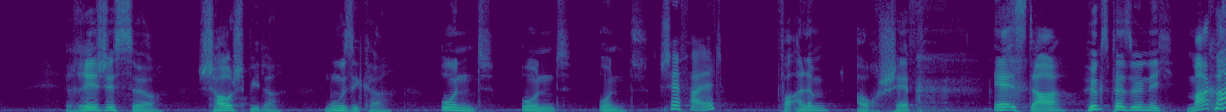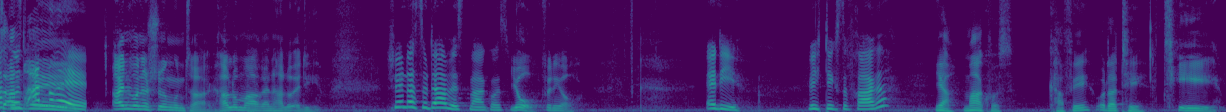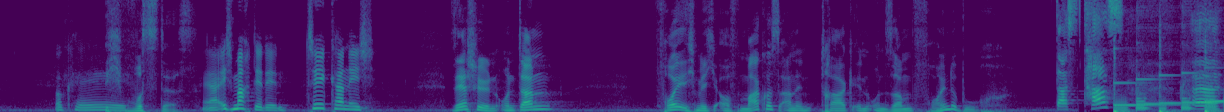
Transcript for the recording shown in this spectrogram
Regisseur, Schauspieler, Musiker und, und, und. Chef halt. Vor allem auch Chef. Er ist da, höchstpersönlich, Markus, Markus André. André. Einen wunderschönen guten Tag. Hallo Maren, hallo Eddie. Schön, dass du da bist, Markus. Jo, finde ich auch. Eddie, wichtigste Frage? Ja, Markus, Kaffee oder Tee? Tee. Okay. Ich wusste es. ja, ich mach dir den. Tee kann ich. Sehr schön. Und dann freue ich mich auf Markus Antrag in unserem Freundebuch. Das TAS äh, mh,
